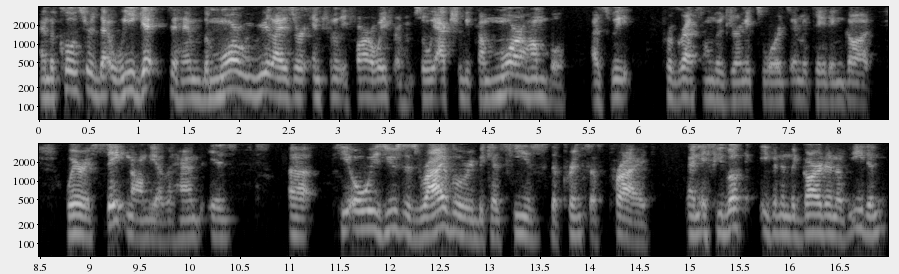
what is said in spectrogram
And the closer that we get to Him, the more we realize we're infinitely far away from Him. So we actually become more humble as we progress on the journey towards imitating God. Whereas Satan, on the other hand, is uh, he always uses rivalry because he's the prince of pride. And if you look even in the Garden of Eden,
